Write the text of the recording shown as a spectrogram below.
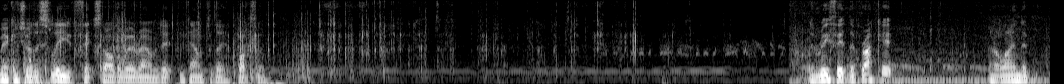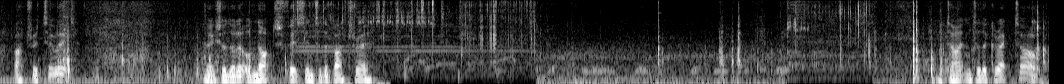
making sure the sleeve fits all the way around it down to the bottom. Then refit the bracket and align the battery to it Make sure the little notch fits into the battery. And tighten to the correct torque.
